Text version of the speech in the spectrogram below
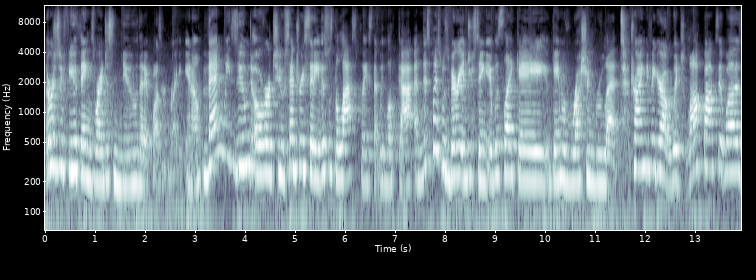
there was just a few things where I just knew that it wasn't right, you know? Then we zoomed over to Century City. This was the last place that we looked at. And this place was very interesting. It was like a game of Russian roulette, trying to figure out which lockbox it was,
